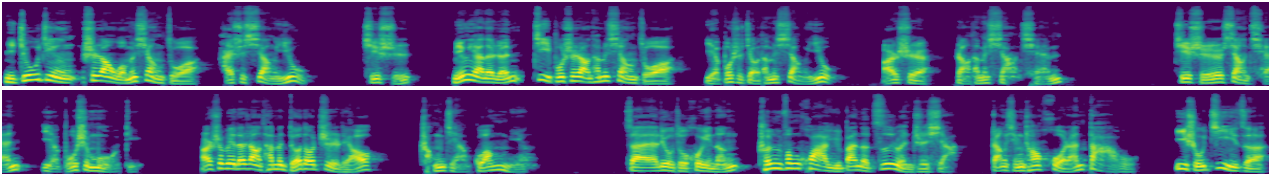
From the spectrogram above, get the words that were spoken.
你究竟是让我们向左还是向右？其实，明眼的人既不是让他们向左，也不是叫他们向右，而是让他们向前。其实，向前也不是目的，而是为了让他们得到治疗，重见光明。在六祖慧能春风化雨般的滋润之下，张行昌豁然大悟，一首偈子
